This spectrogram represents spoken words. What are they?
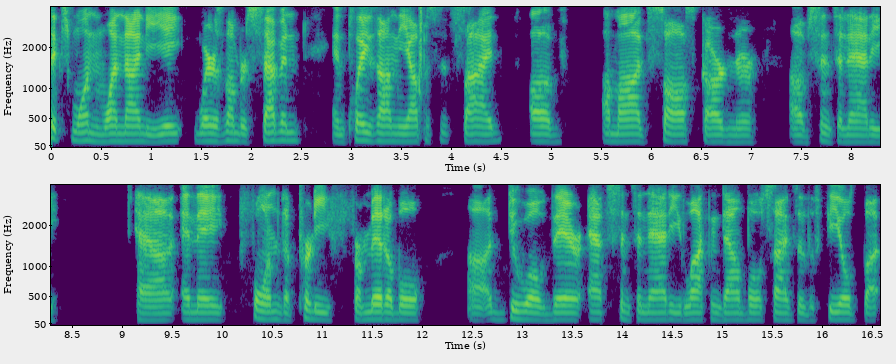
6'1, 198, wears number seven, and plays on the opposite side of Ahmad Sauce Gardner of Cincinnati. Uh, and they formed a pretty formidable uh, duo there at Cincinnati, locking down both sides of the field. But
